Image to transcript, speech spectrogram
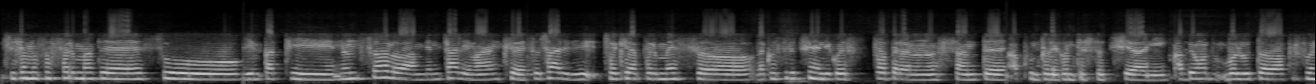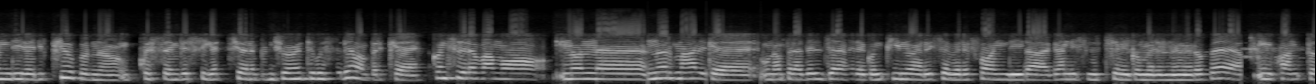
Ci siamo soffermate sugli impatti non solo ambientali ma anche sociali di ciò che ha permesso la costruzione di quest'opera nonostante appunto le contestazioni. Abbiamo voluto approfondire di più con questa investigazione, principalmente questo tema perché consideravamo non eh, normale che un'opera del genere continui a ricevere fondi da grandi grandi istituzioni come l'Unione Europea, in quanto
